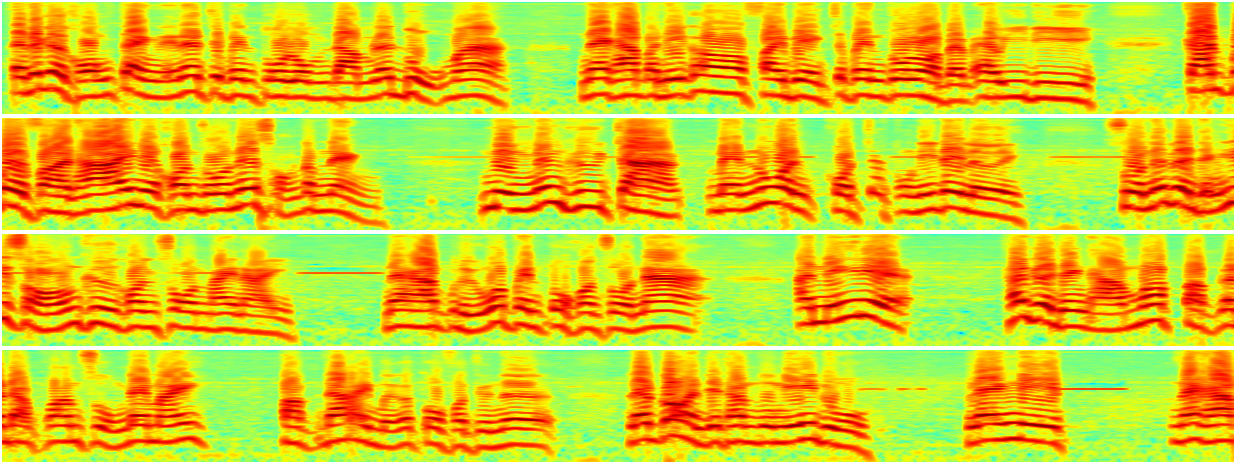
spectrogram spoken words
แต่ถ้าเกิดของแต่งเนี่ยน่าจะเป็นตัวลมดำและดุมากนะครับ อันนี้ก็ไฟเบรกจะเป็นตัวหลอดแบบ LED การเปิดฝาท้ายเนี่ยคอนโซลได้สองตำแหน่งหนึ่งนั่นคือจากแมนนวลกดจากตรงนี้ได้เลย ส่วนถ้าเกิดอย่างที่สองคือคอนโซลภายในนะครับหรือว่าเป็นตัวคอนโซลหน้า อันนี้เนี่ยถ้าเกิดยังถามว่าปรับระดับความสูงได้ไหมปรับได้เหมือนกับตัว Fortuner แล้วก็อาจจะทำตรงนี้ให้ดู แรงหนีบนะครับ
